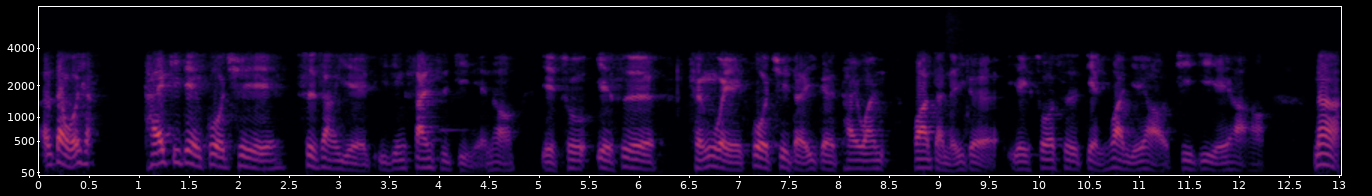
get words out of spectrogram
呃，但我想，台积电过去事实上也已经三十几年哈，也出也是成为过去的一个台湾。发展的一个，也说是典范也好，契机也好哈。那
